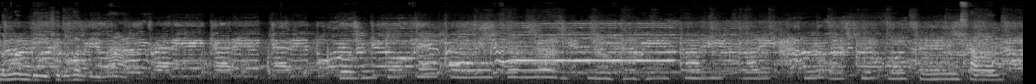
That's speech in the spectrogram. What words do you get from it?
น้ำเงินดีชุดน้ำเงินดีมากอื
